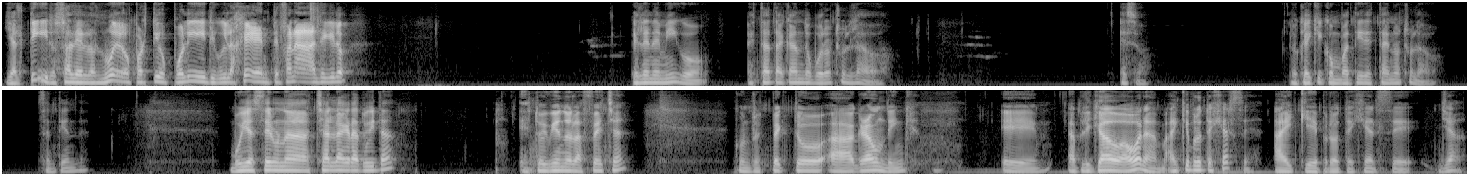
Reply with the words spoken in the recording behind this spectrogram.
y al tiro salen los nuevos partidos políticos y la gente fanática y lo... El enemigo está atacando por otros lados. Eso. Lo que hay que combatir está en otro lado. ¿Se entiende? Voy a hacer una charla gratuita. Estoy viendo la fecha con respecto a grounding eh, aplicado ahora. Hay que protegerse. Hay que protegerse ya.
